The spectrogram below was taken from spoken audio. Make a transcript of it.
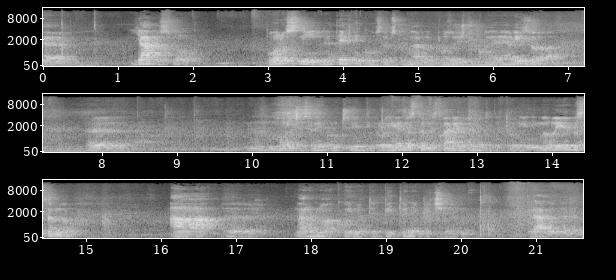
E, jako smo ponosni na tehniku Srpskog narodnog pozorišta koja je realizovala e, možda će se nekom činiti vrlo jednostavne stvari, ali verujte da to nije ni malo jednostavno. A e, naravno, ako imate pitanja, bit će nam drago da na njih odgovorim.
